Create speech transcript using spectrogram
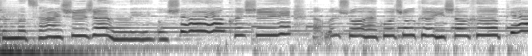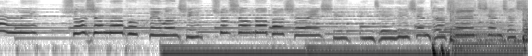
什么才是真理。哦失恋快失忆他们说爱过就可以伤和别离说什么不会忘记说什么保持联系。明天遇见他却牵着新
